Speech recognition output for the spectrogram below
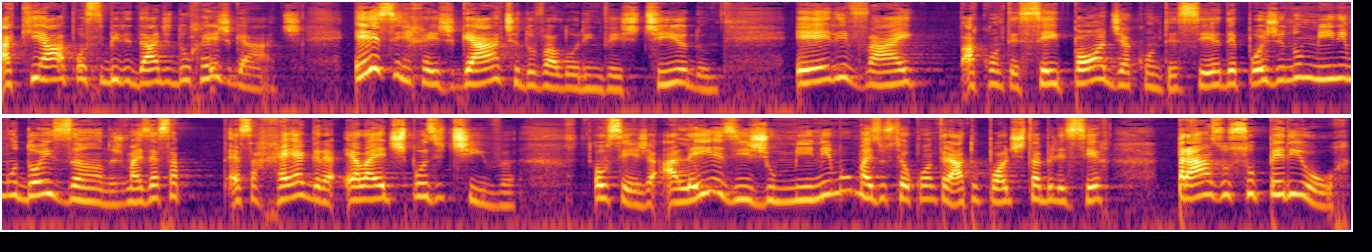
Aqui há a possibilidade do resgate. Esse resgate do valor investido, ele vai acontecer e pode acontecer depois de no mínimo dois anos, mas essa, essa regra ela é dispositiva. Ou seja, a lei exige o mínimo, mas o seu contrato pode estabelecer prazo superior.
